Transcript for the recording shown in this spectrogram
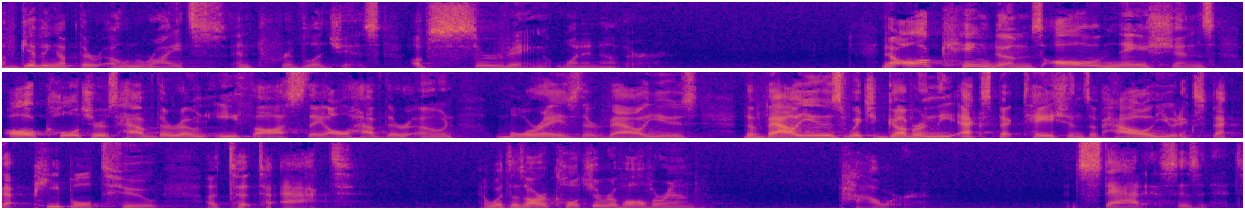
of giving up their own rights and privileges, of serving one another. Now, all kingdoms, all nations, all cultures have their own ethos. They all have their own mores, their values, the values which govern the expectations of how you would expect that people to, uh, to, to act. And what does our culture revolve around? Power and status, isn't it?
